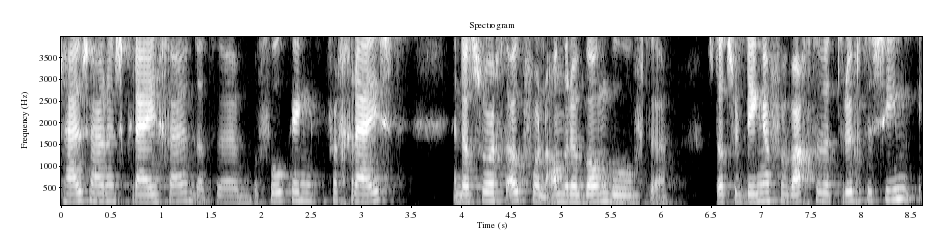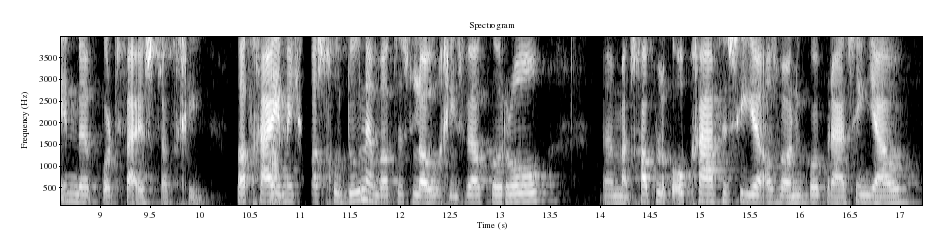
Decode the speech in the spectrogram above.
huishoudens krijgen, dat de bevolking vergrijst. En dat zorgt ook voor een andere woonbehoefte. Dus dat soort dingen verwachten we terug te zien in de portefeuillestrategie. Wat ga je met je vastgoed doen en wat is logisch? Welke rol, maatschappelijke opgaven zie je als woningcorporatie in jouw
